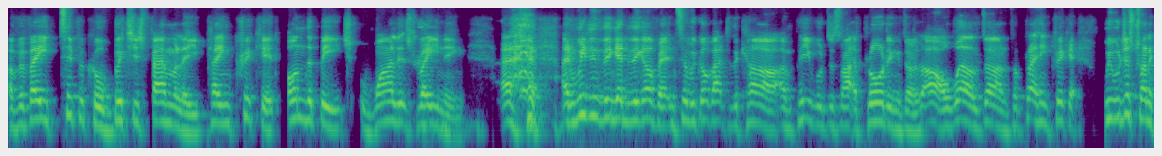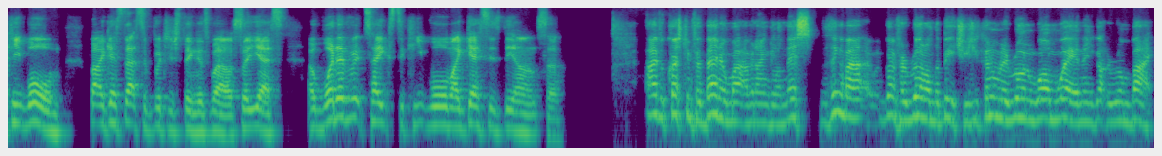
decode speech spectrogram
of a very typical British family playing cricket on the beach while it's raining. Uh, and we didn't think anything of it until we got back to the car and people just like applauding us. Oh, well done for playing cricket. We were just trying to keep warm. But I guess that's a British thing as well. So, yes, uh, whatever it takes to keep warm, I guess is the answer. I have a question for Ben who might have an angle on this. The thing about going for a run on the beach is you can only run one way and then you've got to run back.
